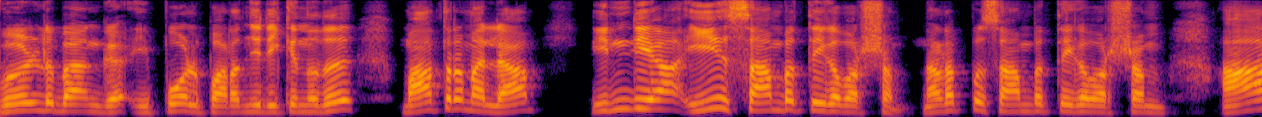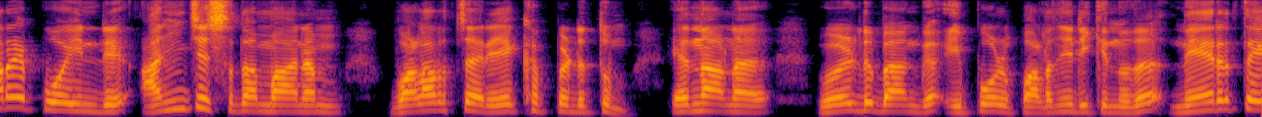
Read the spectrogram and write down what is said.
വേൾഡ് ബാങ്ക് ഇപ്പോൾ പറഞ്ഞിരിക്കുന്നത്. മാത്രമല്ല ഇന്ത്യ ഈ സാമ്പത്തിക വർഷം നടപ്പ് സാമ്പത്തിക വർഷം ആറ് പോയിന്റ് അഞ്ച് ശതമാനം വളർച്ച രേഖപ്പെടുത്തും എന്നാണ് വേൾഡ് ബാങ്ക് ഇപ്പോൾ പറഞ്ഞിരിക്കുന്നത്. നേരത്തെ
